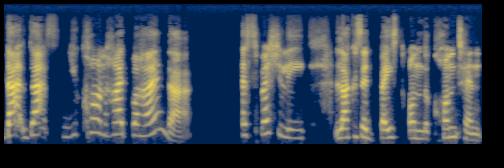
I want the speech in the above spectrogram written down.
that that's you can't hide behind that especially like i said based on the content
